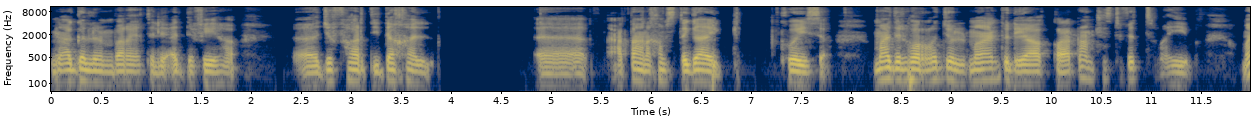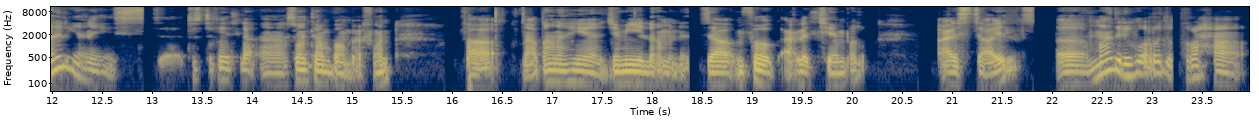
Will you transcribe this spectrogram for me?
من أقل المباريات اللي أدى فيها. آه جيف هاردي دخل آه أعطانا خمس دقايق كويسة. ما أدري هو الرجل ما عنده لياقة اعطانا twist of fate رهيبة ما أدري يعني twist of fate لا آه Swanton Bomb عفوا. فأعطانا هي جميلة من من فوق أعلى ال chamber على ستايلز. ما أدري هو الرجل صراحة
